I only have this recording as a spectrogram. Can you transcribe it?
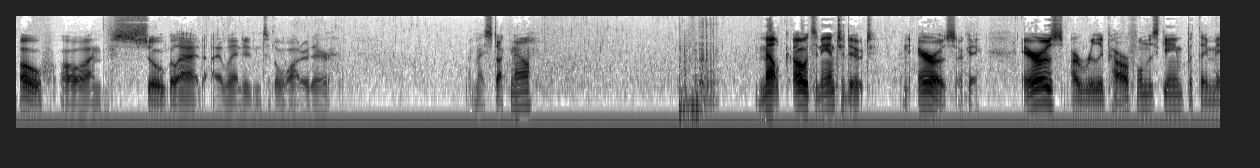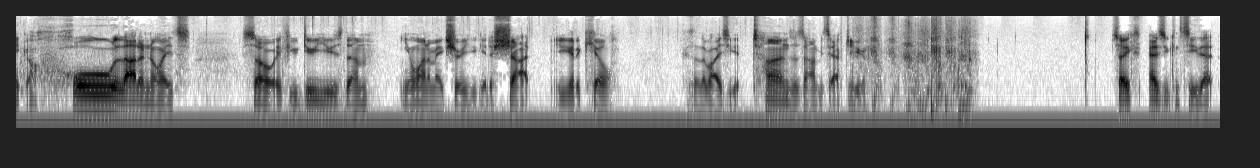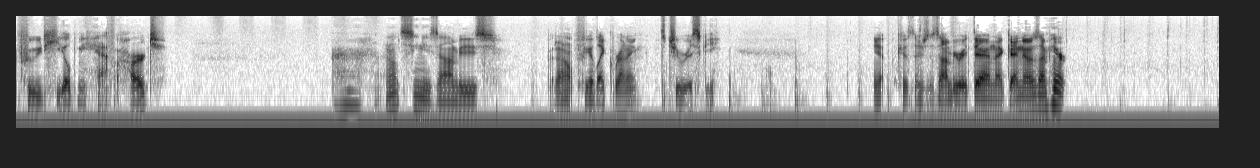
Oh, oh, I'm so glad I landed into the water there. Am I stuck now? Milk! Oh, it's an antidote. And arrows. Okay. Arrows are really powerful in this game, but they make a whole lot of noise. So if you do use them, you want to make sure you get a shot, you get a kill. Because otherwise you get tons of zombies after you. So as you can see, that food healed me half a heart. Uh, I don't see any zombies, but I don't feel like running. It's too risky. Yeah, because there's a zombie right there, and that guy knows I'm here.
